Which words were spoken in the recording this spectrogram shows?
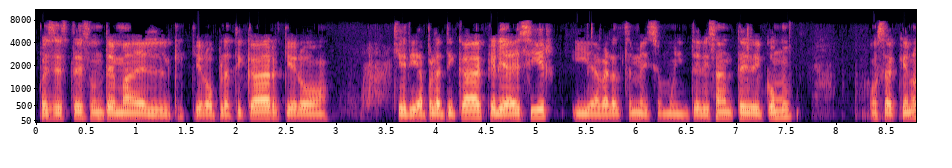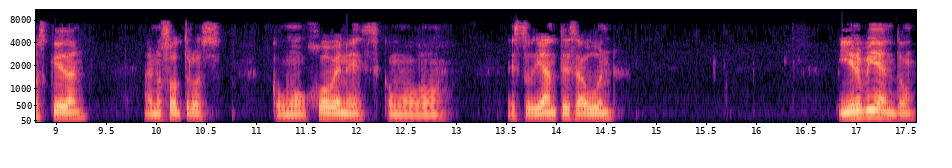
pues este es un tema del que quiero platicar, quiero, quería platicar, quería decir, y la verdad se me hizo muy interesante de cómo, o sea, qué nos quedan a nosotros como jóvenes, como estudiantes aún, ir viendo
